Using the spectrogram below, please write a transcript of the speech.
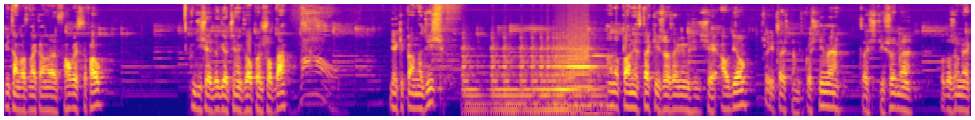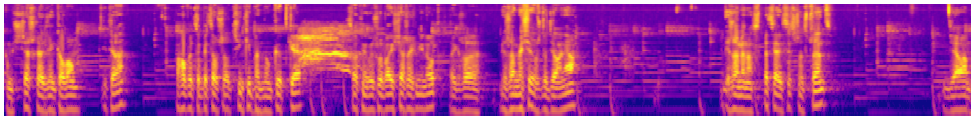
witam Was na kanale Fachowiec TV. Dzisiaj drugi odcinek z OpenShota. Jaki plan na dziś? Ano plan jest taki, że zajmiemy się dzisiaj audio, czyli coś tam zgłośnimy, coś ściszymy, podłożymy jakąś ścieżkę dźwiękową i tyle. Fachowiec obiecał, że odcinki będą krótkie. Ostatnio wyszło 26 minut, także bierzemy się już do działania. Bierzemy nasz specjalistyczny sprzęt. Działamy.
